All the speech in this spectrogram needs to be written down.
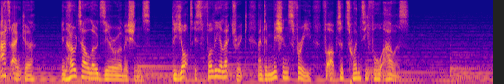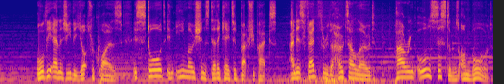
At anchor, in Hotel Load Zero Emissions, the yacht is fully electric and emissions free for up to 24 hours. All the energy the yacht requires is stored in E-Motion's dedicated battery packs and is fed through the hotel load, powering all systems on board.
